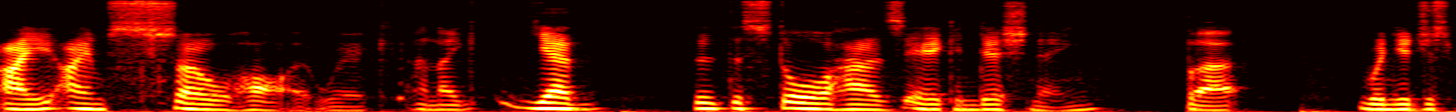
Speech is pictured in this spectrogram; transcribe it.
I I'm so hot at work, and like yeah, the the store has air conditioning, but when you're just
